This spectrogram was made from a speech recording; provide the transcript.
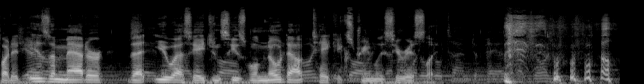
but it is a matter that U.S. agencies will no doubt take extremely seriously. well,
